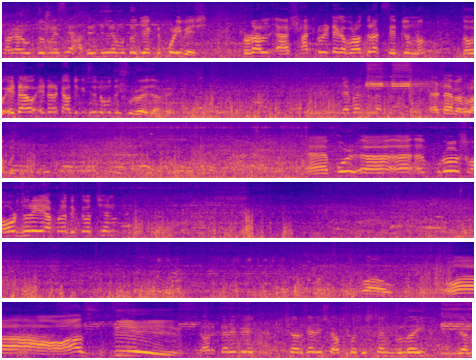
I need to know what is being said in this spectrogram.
সরকার উদ্যোগ নিয়েছে, হাতির জেলের মতো যে একটা পরিবেশ, টোটাল ষাট কোটি টাকা বরাদ্দ রাখছে এর জন্য, তো এটা, এটার কাজও কিছুদিনের মধ্যে শুরু হয়ে যাবে। এটা বাংলা পর্যন্ত পুর- শহর ধরেই আপনারা দেখতে পাচ্ছেন। অস্থির। সরকারি সরকারি সব প্রতিষ্ঠানগুলোই যেন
